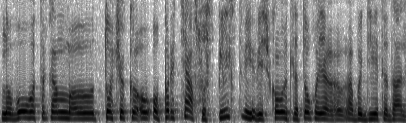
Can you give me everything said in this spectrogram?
нового таким точок о- опертя в суспільстві і військових для того, я- аби діяти далі.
